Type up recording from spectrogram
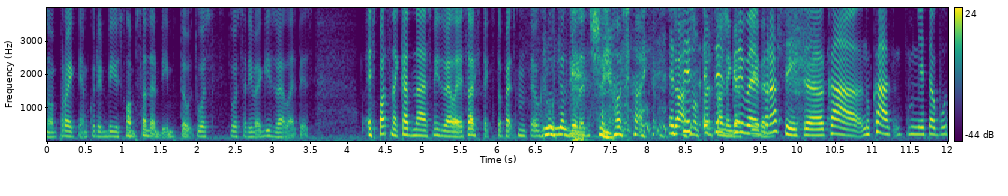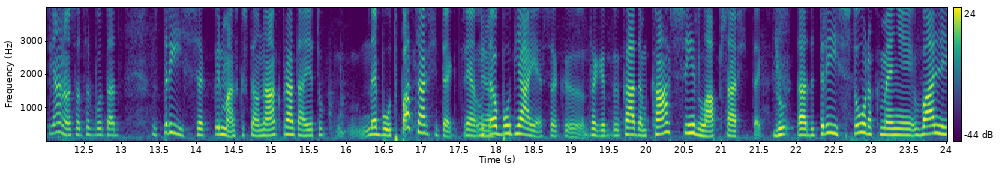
no projektiem, kur ir bijusi laba sadarbība, to, tos, tos arī vajag izvēlēties. Uh, Es pats nekad neesmu izvēlējies arhitektu, tāpēc man ir grūti atbildēt uz šo jautājumu. es tieši, es tieši gribēju pieredzes. prasīt, kā, nu kā, ja tev būtu jānosauc, varbūt tādas nu, trīs pirmās, kas tev nāk prātā, ja tu nebūtu pats arhitekts, ja, un Jā. tev būtu jāiesaka tagad kādam, kas ir labs arhitekts. Dru... Tāda trīs stūrakmeņi, vaļi,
